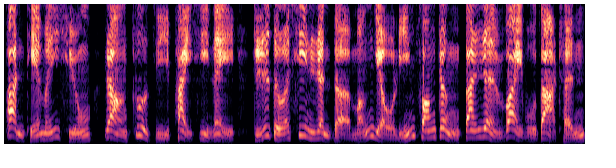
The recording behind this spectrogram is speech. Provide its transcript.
岸田文雄让自己派系内值得信任的盟友林方正担任外部大臣，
